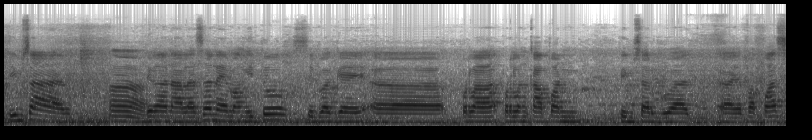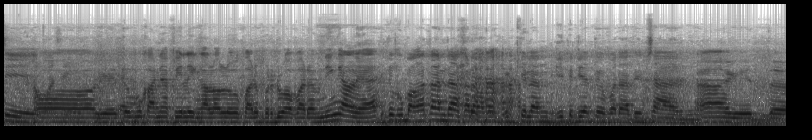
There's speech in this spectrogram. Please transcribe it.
tim sar Ah. dengan alasan emang itu sebagai eh, perla- perlengkapan tim sar buat eh, evakuasi Oh gitu, bukannya feeling kalau lu pada berdua pada meninggal ya? itu kebangetan dah kalau ada pikiran gitu dia tuh pada tim sar Ah gitu.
